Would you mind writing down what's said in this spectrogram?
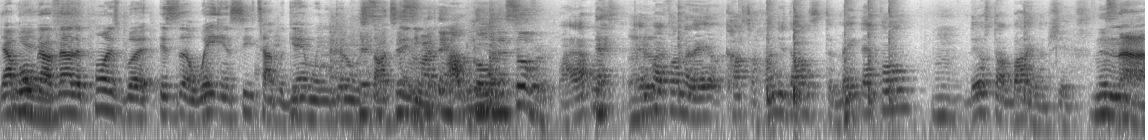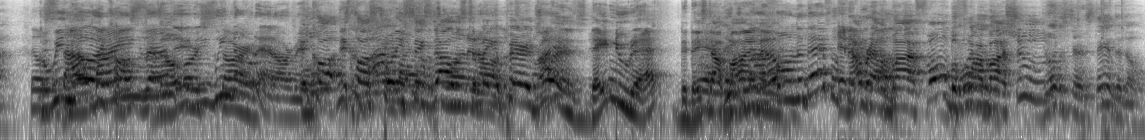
y'all both Yeah. got valid points, but it's a wait and see type of game when you're dealing with This, is, stocks this is my anyway. thing I with gold believe- and silver. Why Apple? Everybody found out it costs a hundred dollars to make that phone. Mm. They'll stop buying them shits. Nah, They'll but we know it buying costs that. them or We know that already. It, cost, it costs twenty six dollars to make a pair of Right? Jordans. They knew that. Did they Yeah, stop they buying buy a them? phone today for And I'd rather buy a phone before I buy Jordan- shoes. Jordan said standard though.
